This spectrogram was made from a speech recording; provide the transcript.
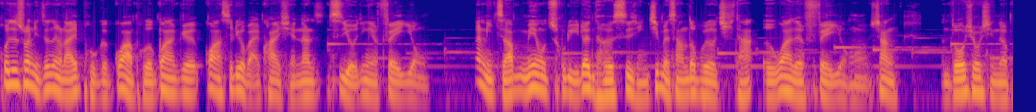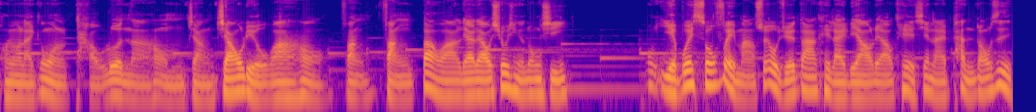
或者说你真的来卜个卦，卜个卦个卦是六百块钱，那是有一定的费用。那你只要没有处理任何事情，基本上都不会有其他额外的费用哦。像很多修行的朋友来跟我讨论啊，然后我们讲交流啊，哈访访道啊，聊聊修行的东西。也不会收费嘛，所以我觉得大家可以来聊聊，可以先来判断，是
